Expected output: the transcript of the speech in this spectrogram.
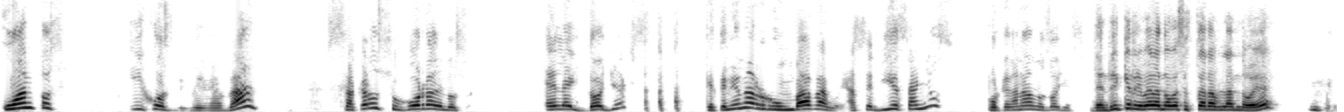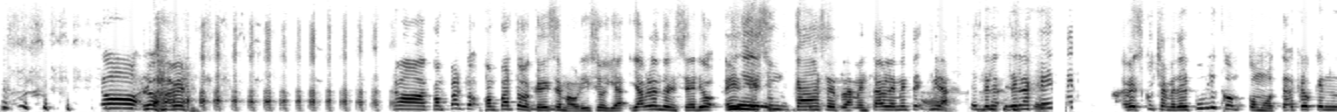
¿Cuántos hijos de verdad sacaron su gorra de los LA Dodgers que tenían arrumbada, güey, hace 10 años porque ganaron los Dodgers? De Enrique Rivera no vas a estar hablando, ¿eh? No, no, a ver. No, comparto, comparto lo que dice Mauricio, ya, ya hablando en serio, es, un cáncer, lamentablemente. Mira, de la, gente, a ver, escúchame, del público como tal, creo que,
